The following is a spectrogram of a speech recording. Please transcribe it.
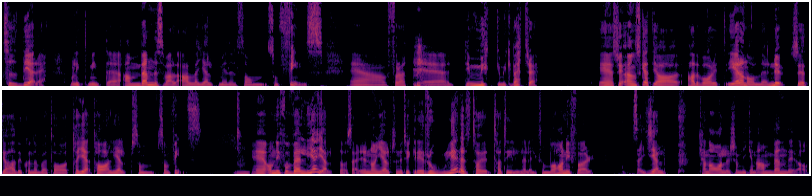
tidigare. Man liksom inte använde sig av alla, alla hjälpmedel som, som finns. Eh, för att eh, det är mycket, mycket bättre. Eh, så jag önskar att jag hade varit i eran ålder nu så att jag hade kunnat börja ta, ta, ta all hjälp som, som finns. Mm. Eh, om ni får välja hjälp då, så här, är det någon hjälp som ni tycker är roligare att ta, ta till eller liksom, vad har ni för här, hjälpkanaler som ni kan använda er av?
